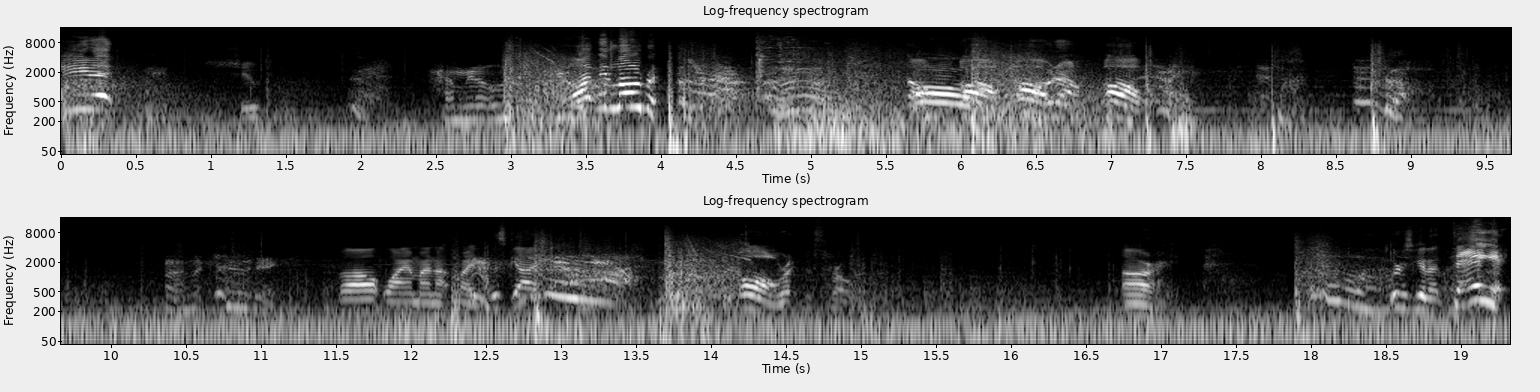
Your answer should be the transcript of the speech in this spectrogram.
Eat it. Shoot. I'm gonna lose you. Let me load it. Oh, oh, oh, oh no. Oh. I'm a cutie. Well, why am I not fighting this guy? Oh, right in the throat. All right. We're just gonna. Dang it!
